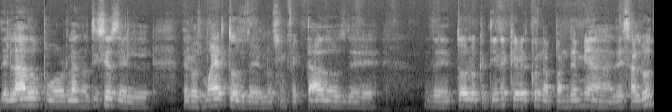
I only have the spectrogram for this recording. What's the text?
lado por las noticias del, de los muertos, de los infectados, de, de todo lo que tiene que ver con la pandemia de salud,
